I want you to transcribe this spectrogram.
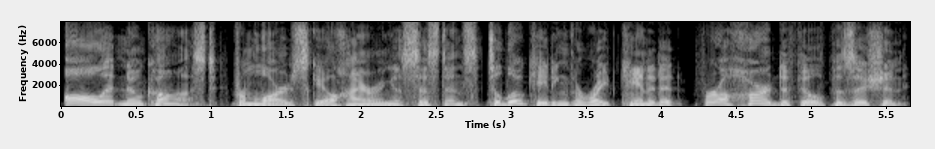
all at no cost. From large scale hiring assistance to locating the right candidate for a hard to fill position,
